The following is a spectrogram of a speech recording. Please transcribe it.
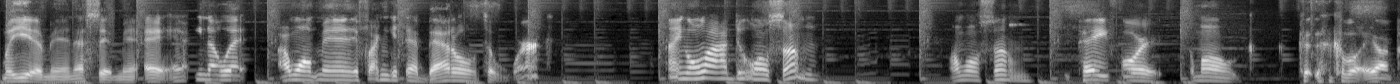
But yeah, man, that's it, man. Hey, you know what? I want, man, if I can get that battle to work, I ain't gonna lie, I do want something. I want something. You paid for it. Come on, come on, ARP.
